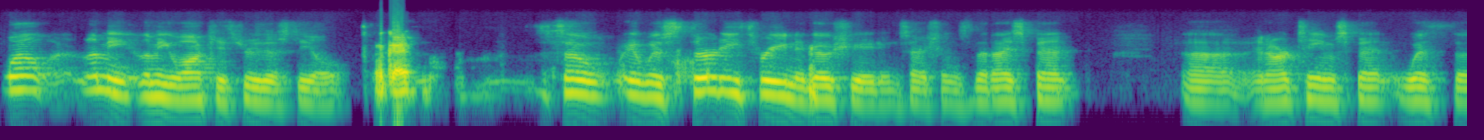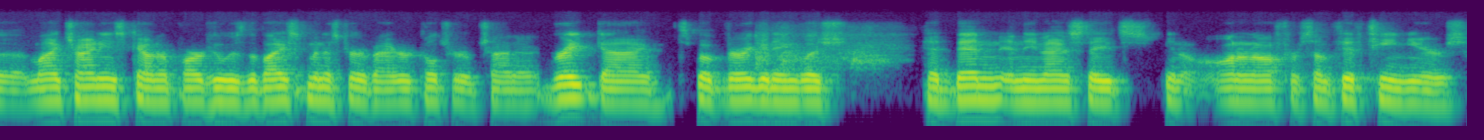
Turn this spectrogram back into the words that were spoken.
Well, let me let me walk you through this deal. Okay. So it was 33 negotiating sessions that I spent uh, and our team spent with uh, my Chinese counterpart, who was the vice minister of agriculture of China. Great guy, spoke very good English, had been in the United States, you know, on and off for some 15 years.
